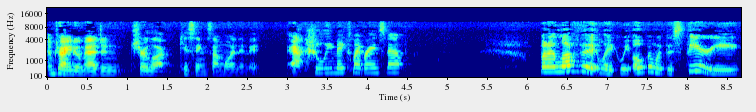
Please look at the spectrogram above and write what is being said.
I'm trying to imagine Sherlock kissing someone and it actually makes my brain snap. But I love that, like, we open with this theory,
